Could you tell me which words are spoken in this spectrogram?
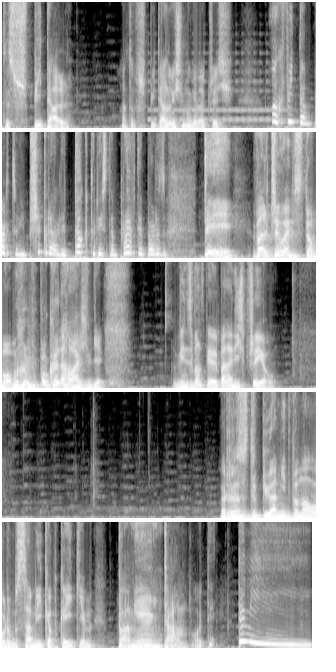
To jest szpital. A to w szpitalu się mogę leczyć. Ach, witam, bardzo mi przykro, ale doktor jest naprawdę bardzo... Ty! Walczyłem z tobą! Pokonałaś mnie! Więc wątpię, aby pana dziś przyjął. Rozdupiła mnie dwoma wormsami i cupcake'iem. Pamiętam! O ty, ty mi!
